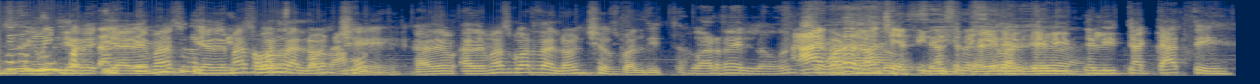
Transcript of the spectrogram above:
muy y y importante, además, y además guarda lonche. Ade- además guarda lonche, Osvaldito. Guarda el lonche. Ah, guarda el Ah, lonche y al final sí, se lo El, lleva. el- el- el itacate.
